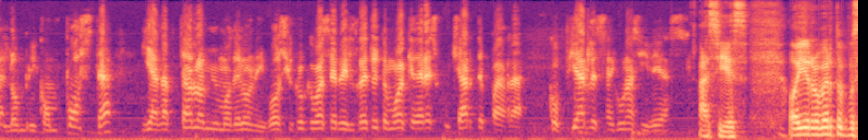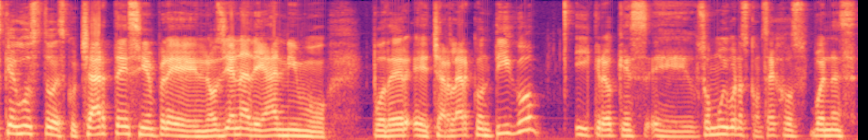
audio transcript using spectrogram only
a, lombricomposta y adaptarlo a mi modelo de negocio. Creo que va a ser el reto y te voy a quedar escucharte para copiarles algunas ideas. Así es. Oye Roberto, pues qué gusto escucharte, siempre nos llena de ánimo poder eh, charlar contigo y creo que es, eh, son muy buenos consejos, buenas,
